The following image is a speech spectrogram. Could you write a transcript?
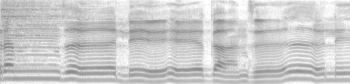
करंजले गांजले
